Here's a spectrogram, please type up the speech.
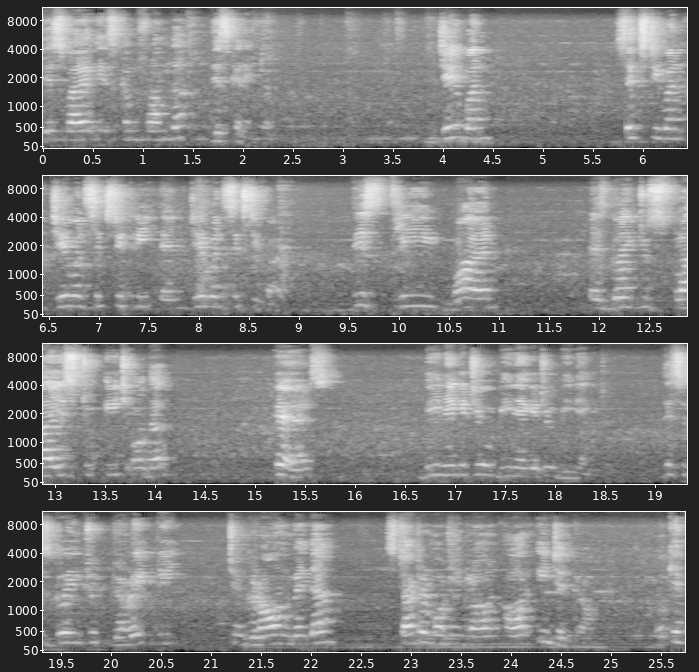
this wire is come from the this connector J1 61 J163 and J1 65 these three wire is going to splice to each other pairs B negative, B negative, B negative. This is going to directly to ground with the starter motor ground or engine ground. Okay.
